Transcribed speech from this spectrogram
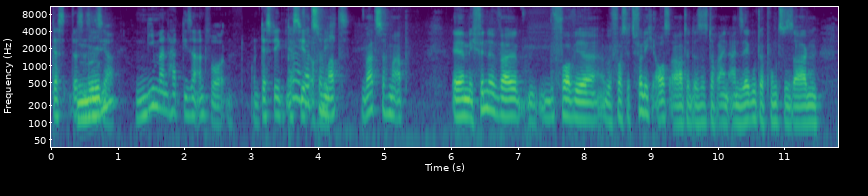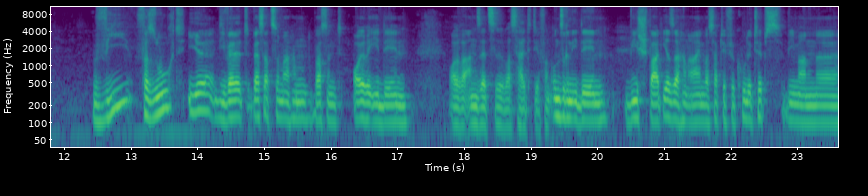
das, das ist es mögen. ja. Niemand hat diese Antworten. Und deswegen Ja, passiert wart's auch doch mal nichts. ab. Wart's doch mal ab. Ähm, ich finde, weil bevor wir, bevor es jetzt völlig ausartet, ist es doch ein, ein sehr guter Punkt zu sagen, wie versucht ihr, die Welt besser zu machen? Was sind eure Ideen, eure Ansätze? Was haltet ihr von unseren Ideen? Wie spart ihr Sachen ein? Was habt ihr für coole Tipps, wie man äh,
